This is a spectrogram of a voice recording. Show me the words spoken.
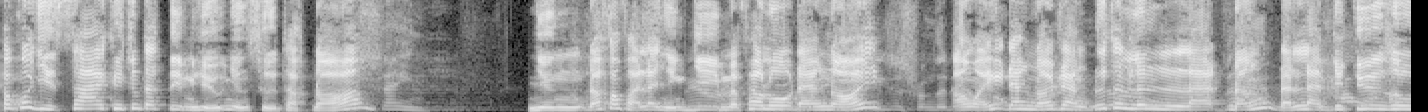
Không có gì sai khi chúng ta tìm hiểu những sự thật đó. Nhưng đó không phải là những gì mà Phaolô đang nói. Ông ấy đang nói rằng Đức Thánh Linh là đấng đã làm cho Chúa Giêsu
